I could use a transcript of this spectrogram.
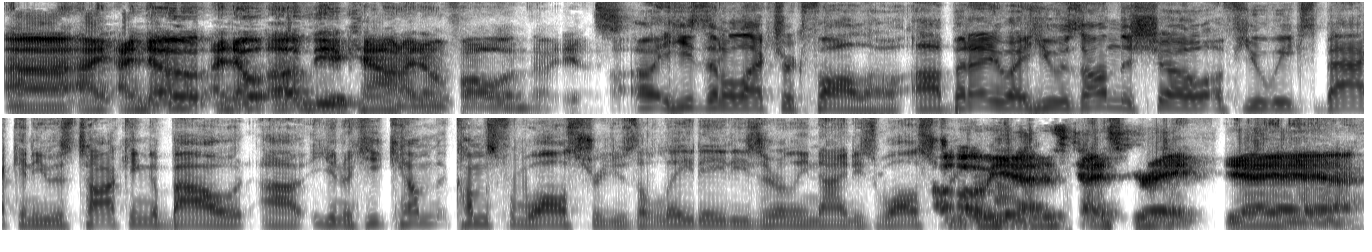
Uh, I, I, know I know of the account. I don't follow him though. Yes, uh, he's an electric follow. Uh, but anyway, he was on the show a few weeks back, and he was talking about uh, you know he com- comes from Wall Street. He was a late '80s, early '90s Wall Street. Oh guy. yeah, this guy's great. Yeah, yeah, yeah.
